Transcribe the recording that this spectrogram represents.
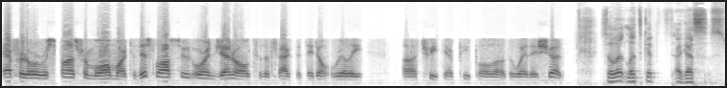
effort or response from Walmart to this lawsuit or in general to the fact that they don't really uh, treat their people uh, the way they should. So let, let's get, I guess,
